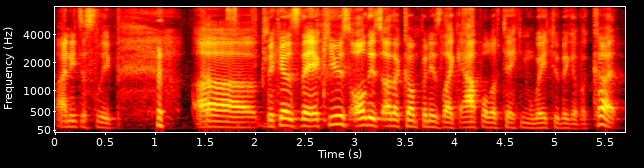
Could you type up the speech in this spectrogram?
I need to sleep. Uh, because they accused all these other companies like Apple of taking way too big of a cut,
